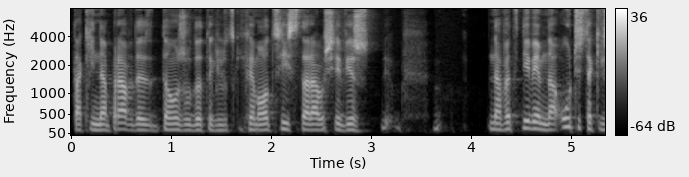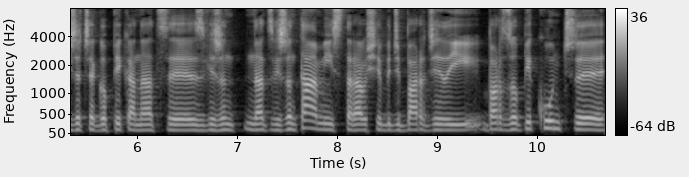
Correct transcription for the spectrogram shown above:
taki naprawdę dążył do tych ludzkich emocji, starał się, wiesz, nawet, nie wiem, nauczyć takich rzeczy jak opieka nad, y, zwierzę, nad zwierzętami, starał się być bardziej, bardzo opiekuńczy,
